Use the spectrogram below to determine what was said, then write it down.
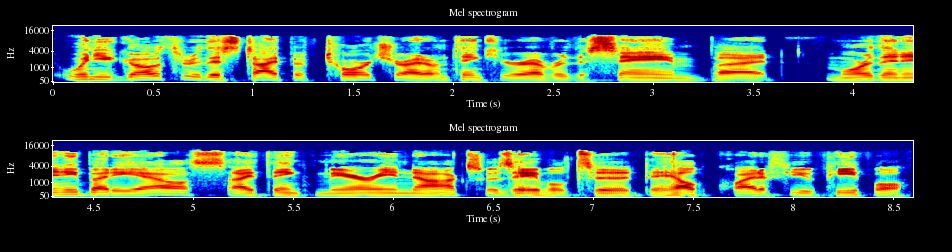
when you go through this type of torture, I don't think you're ever the same, but more than anybody else, I think Marion Knox was able to to help quite a few people.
